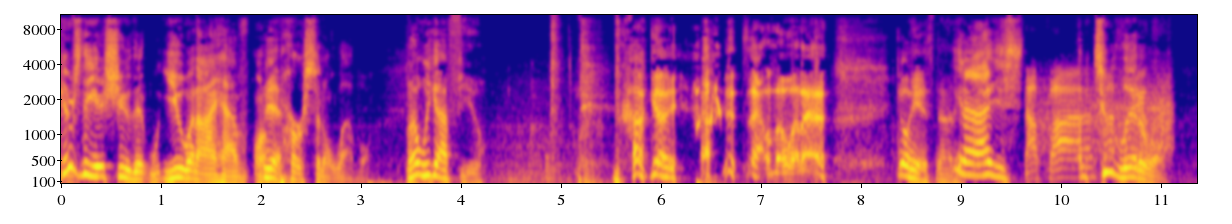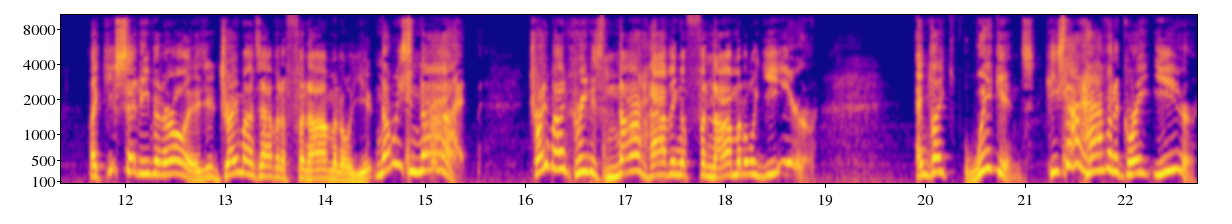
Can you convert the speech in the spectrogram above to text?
here's the issue that you and I have on a personal level. Well, we got few. okay. I don't know what I. Go ahead, Stoney. You know, I just I'm too literal. Like you said even earlier, Draymond's having a phenomenal year. No, he's not. Draymond Green is not having a phenomenal year. And like Wiggins, he's not having a great year.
